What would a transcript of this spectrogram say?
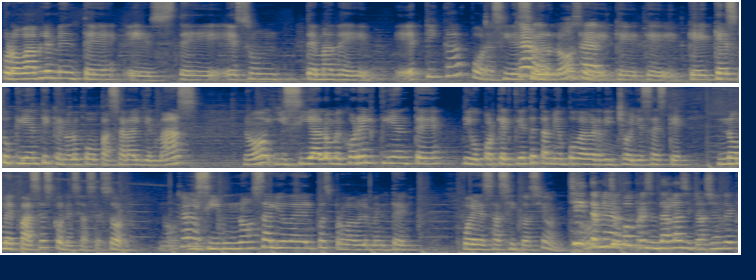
probablemente este, es un tema de ética, por así Claro, decirlo, o sea- que, que- que- que- que es tu cliente y que no lo puedo pasar a alguien más, ¿no? Y si a lo mejor el cliente, digo, porque el cliente también pudo haber dicho, oye, sabes que no me pases con ese asesor, ¿no? Claro. Y si no salió de él, pues probablemente fue esa situación. Sí, ¿no? también se Claro. puede presentar la situación de,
